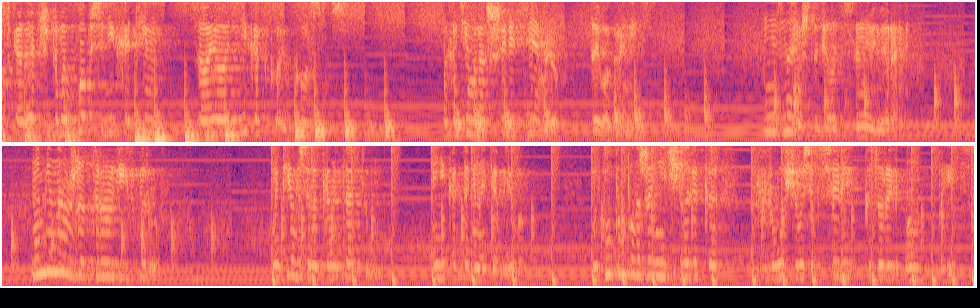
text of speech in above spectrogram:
что мы вовсе не хотим завоевывать никакой космос. Мы хотим расширить Землю до его границ. Мы не знаем, что делать с иными мирами. Нам не нужно других миров. Мы бьемся над контактом и никогда не найдем его. Мы в глупом положении человека, рвущегося к цели, которой он боится,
